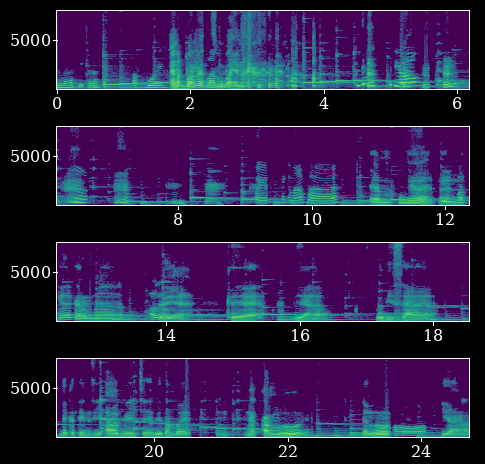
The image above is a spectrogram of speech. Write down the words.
gimana sih rasa fuckboy? enak banget Setelah sumpah enak Ya dong. Eh, kenapa? enaknya enaknya karena apa ya kayak ya lu bisa deketin si A B C D tanpa ngakang lu dan lu Oh, ya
